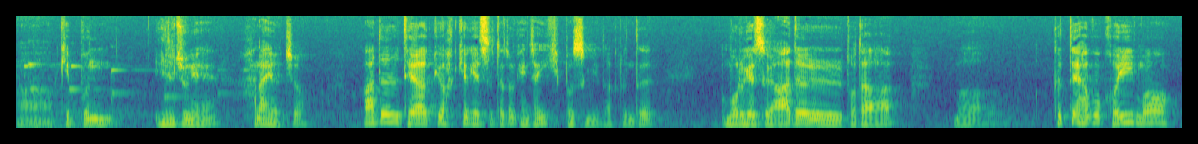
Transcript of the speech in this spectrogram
어, 기쁜 일 중에 하나였죠. 아들 대학교 합격했을 때도 굉장히 기뻤습니다. 그런데 모르겠어요. 아들보다 뭐 그때하고 거의 뭐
